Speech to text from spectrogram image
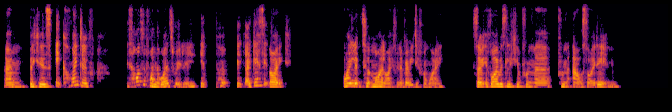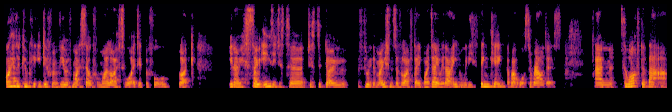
um because it kind of it's hard to find the words really. It put it, i guess it like i looked at my life in a very different way. So if i was looking from the from the outside in i had a completely different view of myself and my life to what i did before. Like you know it's so easy just to just to go through the motions of life day by day without even really thinking about what's around us. And so after that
